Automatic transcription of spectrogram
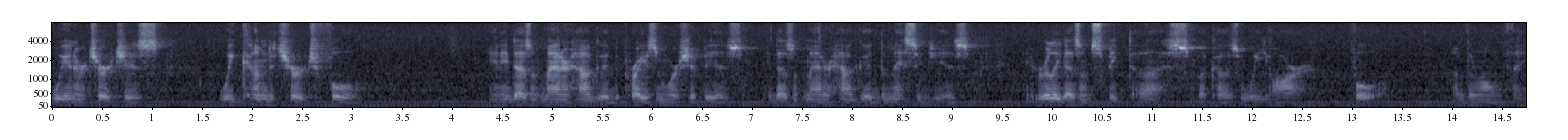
we in our churches, we come to church full. And it doesn't matter how good the praise and worship is. It doesn't matter how good the message is. It really doesn't speak to us because we are full of the wrong thing.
